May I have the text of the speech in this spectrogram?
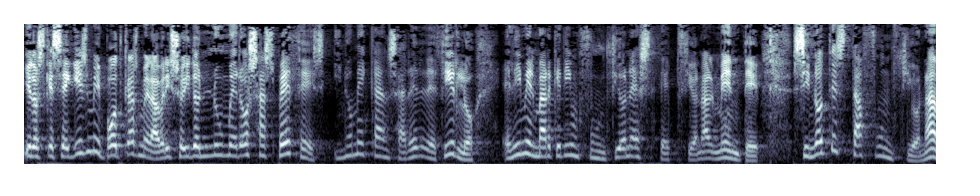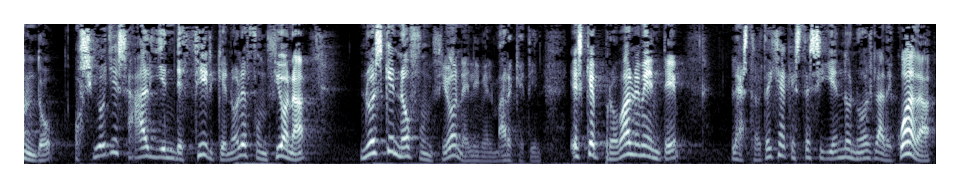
Y los que seguís mi podcast me lo habréis oído numerosas veces y no me cansaré de decirlo. El email marketing funciona excepcionalmente. Si no te está funcionando o si oyes a alguien decir que no le funciona, no es que no funcione el email marketing, es que probablemente la estrategia que estés siguiendo no es la adecuada.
